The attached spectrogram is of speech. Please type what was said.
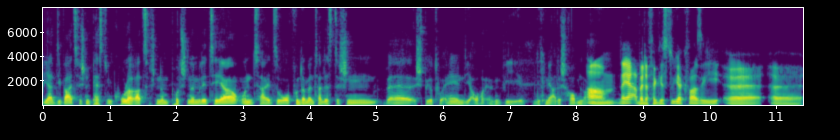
ja die Wahl zwischen Pest und Cholera, zwischen einem putschenden Militär und halt so fundamentalistischen äh, Spirituellen, die auch irgendwie nicht mehr alle Schrauben lockern. Ähm, naja, aber da vergisst du ja quasi äh, äh,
